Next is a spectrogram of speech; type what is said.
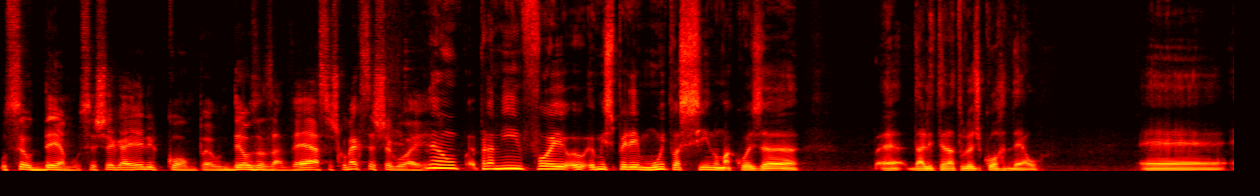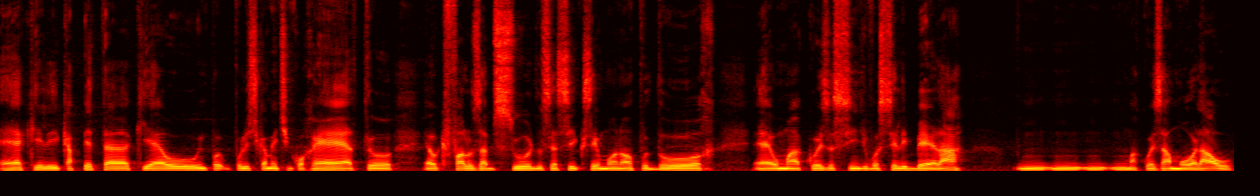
o seu demo? Você chega a ele como? É um Deus às avessas? Como é que você chegou a ele? Não, para mim foi. Eu, eu, me inspirei muito assim numa coisa é, da literatura de cordel. É, é, aquele capeta que é o politicamente incorreto, é o que fala os absurdos, assim, que sem o menor pudor. É uma coisa assim de você liberar um, um, uma coisa amoral.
